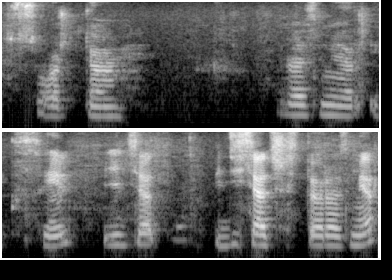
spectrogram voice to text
Шорты размер XL 50 56 размер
